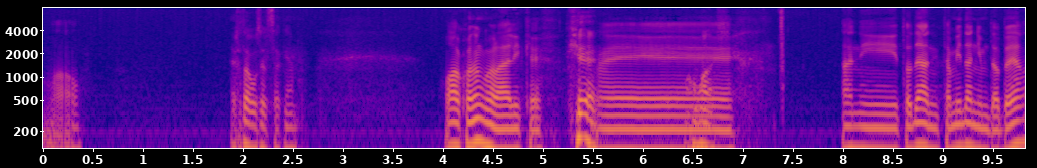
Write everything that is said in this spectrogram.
וואו. איך אתה רוצה לסכם? וואו, קודם כל היה לי כיף. כן, אה, ממש. אני, אתה יודע, אני תמיד אני מדבר,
